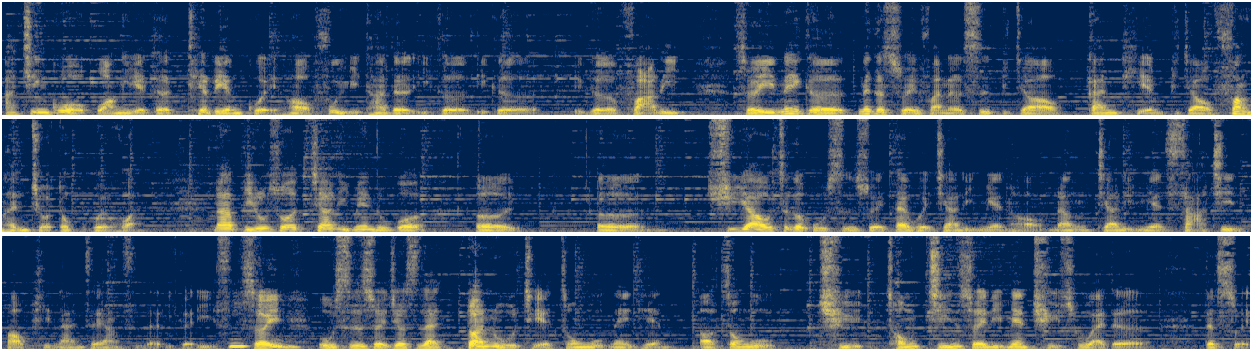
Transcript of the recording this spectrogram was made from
啊，经过王爷的贴脸鬼哈，赋予它的一个一个一个法力，所以那个那个水反而是比较甘甜，比较放很久都不会坏。那比如说家里面如果呃呃需要这个午时水带回家里面哈，让家里面洒进保平安这样子的一个意思。所以午时水就是在端午节中午那天哦，中午取从井水里面取出来的的水，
